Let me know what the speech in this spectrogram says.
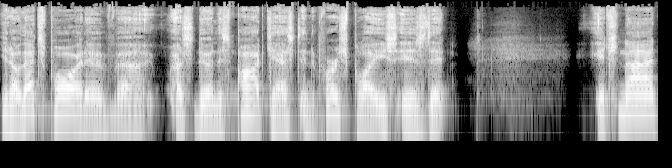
you know, that's part of uh, us doing this podcast in the first place is that it's not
